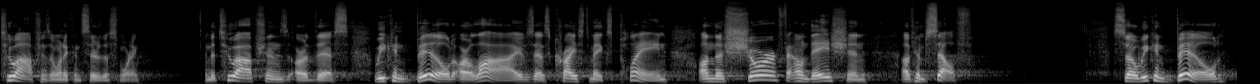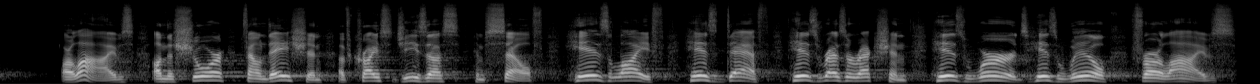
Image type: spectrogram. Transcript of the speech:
Two options I want to consider this morning. And the two options are this we can build our lives, as Christ makes plain, on the sure foundation of Himself. So we can build our lives on the sure foundation of Christ Jesus Himself. His life, His death, His resurrection, His words, His will for our lives.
